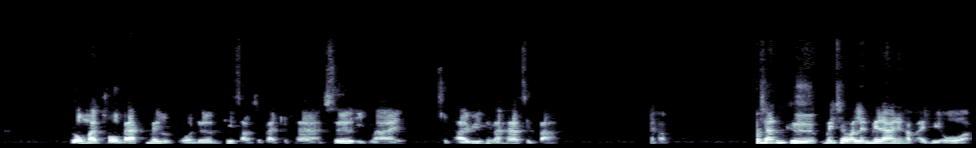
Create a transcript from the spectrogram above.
45ลงมาโทรแบ็กไม่หลุดหัวเดิมที่38.5ซื้ออีกไม้สุดท้ายวิ่งขึ้นมา50บาทนะครับ เพราะฉะนั้นคือไม่ใช่ว่าเล่นไม่ได้นะครับ IPO อะ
